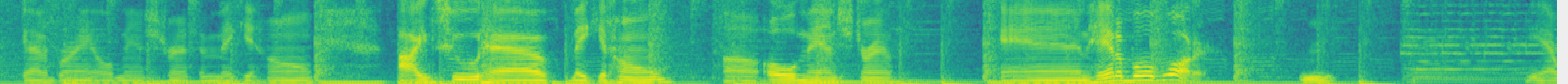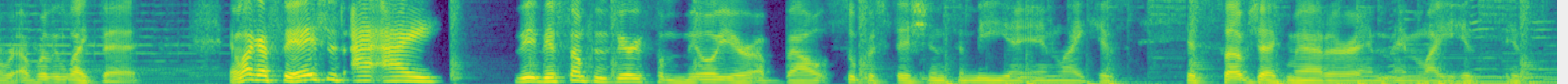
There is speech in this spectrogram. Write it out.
Scatterbrain, Old Man Strength, and Make It Home. I too have Make It Home, uh, Old Man Strength, and Head Above Water. Mm. Yeah, I, re- I really like that. And like I said, it's just I, I there's something very familiar about Supastition to me and, and, like his his subject matter and and like his his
